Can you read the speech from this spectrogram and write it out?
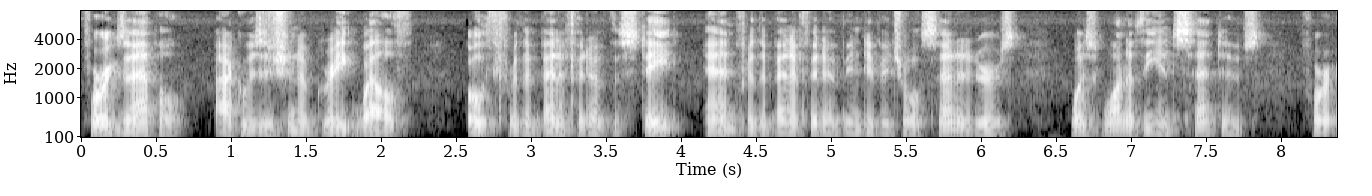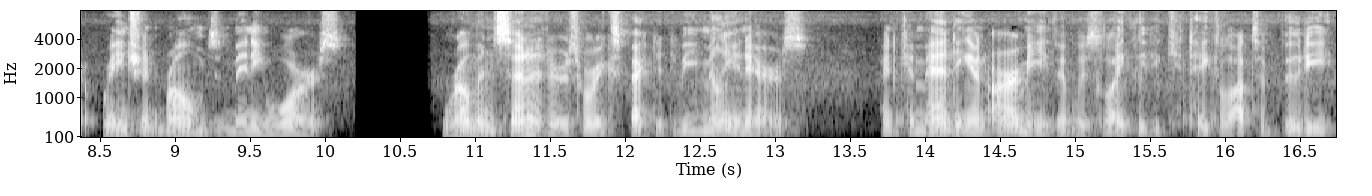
For example, acquisition of great wealth, both for the benefit of the state and for the benefit of individual senators, was one of the incentives for ancient Rome's many wars. Roman senators were expected to be millionaires, and commanding an army that was likely to take lots of booty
